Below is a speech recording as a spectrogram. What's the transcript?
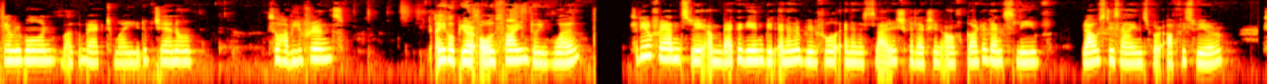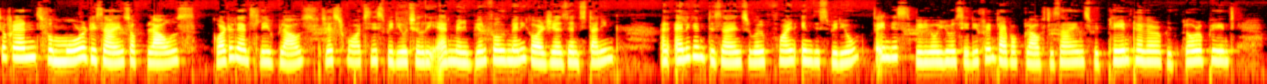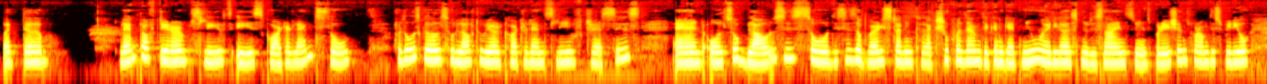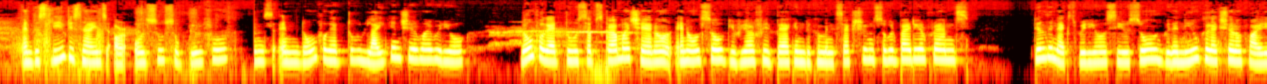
Hey everyone, welcome back to my YouTube channel. So, how are you, friends? I hope you're all fine, doing well. So, dear friends, today I'm back again with another beautiful, another stylish collection of quarter and sleeve blouse designs for office wear. So, friends, for more designs of blouse, quarter and sleeve blouse, just watch this video till the end. Many beautiful, many gorgeous, and stunning and elegant designs you will find in this video. So in this video you will see different type of blouse designs with plain color with floral print but the length of their sleeves is quarter length. So for those girls who love to wear quarter length sleeve dresses and also blouses so this is a very stunning collection for them. They can get new ideas new designs new inspirations from this video. And the sleeve designs are also so beautiful and don't forget to like and share my video. Don't forget to subscribe my channel and also give your feedback in the comment section. So goodbye dear friends. Till the next video see you soon with a new collection of ideas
